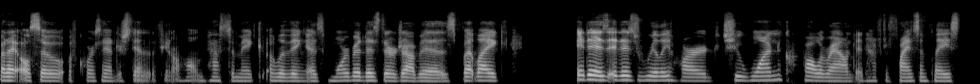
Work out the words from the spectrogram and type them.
but I also, of course, I understand that the funeral home has to make a living as morbid as their job is. But like it is, it is really hard to one call around and have to find some place,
